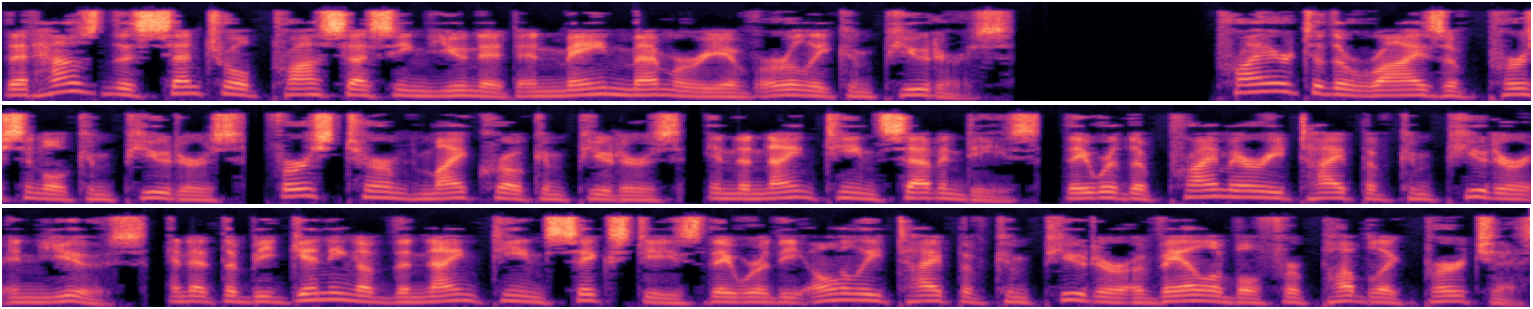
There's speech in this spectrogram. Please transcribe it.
that housed the central processing unit and main memory of early computers. Prior to the rise of personal computers, first termed microcomputers, in the 1970s, they were the primary type of computer in use, and at the beginning of the 1960s they were the only type of computer available for public purchase.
